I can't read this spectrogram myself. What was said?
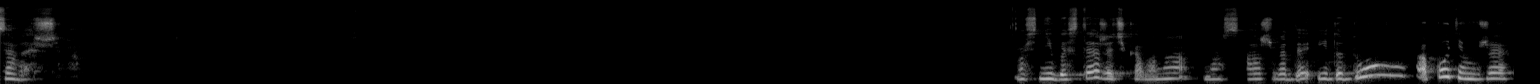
Завершено. Ось ніби стежечка, вона нас аж веде і додому, а потім вже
